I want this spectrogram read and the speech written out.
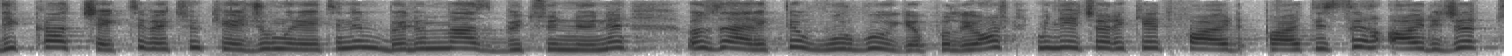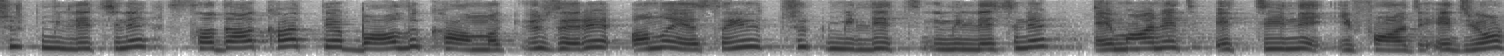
dikkat çekti ve Türkiye Türkiye Cumhuriyeti'nin bölünmez bütünlüğüne özellikle vurgu yapılıyor. Milliyetçi Hareket Partisi ayrıca Türk milletine sadakatle bağlı kalmak üzere anayasayı Türk millet, milletine emanet ettiğini ifade ediyor.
